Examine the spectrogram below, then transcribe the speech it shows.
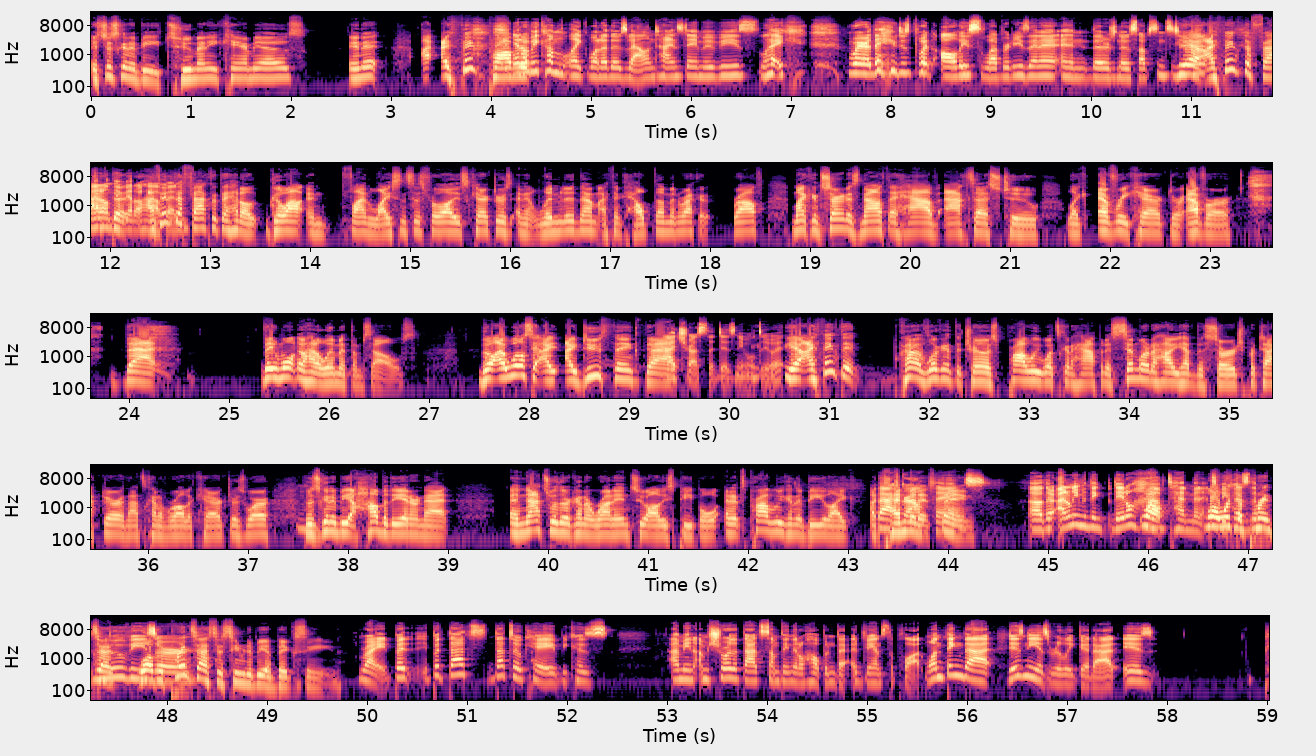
it's just gonna be too many cameos in it. I, I think probably It'll become like one of those Valentine's Day movies, like where they just put all these celebrities in it and there's no substance to it. yeah. I think the fact I don't that, think that'll happen. I think the fact that they had to go out and find licenses for a lot of these characters and it limited them, I think helped them in Wreck It Ralph. My concern is now that they have access to like every character ever, that they won't know how to limit themselves. Though I will say, I, I do think that I trust that Disney will do it. yeah, I think that kind of looking at the trailers, probably what's going to happen is similar to how you have the Surge Protector, and that's kind of where all the characters were. Mm-hmm. There's going to be a hub of the internet, and that's where they're going to run into all these people, and it's probably going to be like a 10 Background minute thing. things. Oh, they're- I don't even think they don't have ten minutes well, with because the princess, the, movies well, the princesses seem to be a big scene. right. But but that's that's okay because. I mean, I'm sure that that's something that'll help advance the plot. One thing that Disney is really good at is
